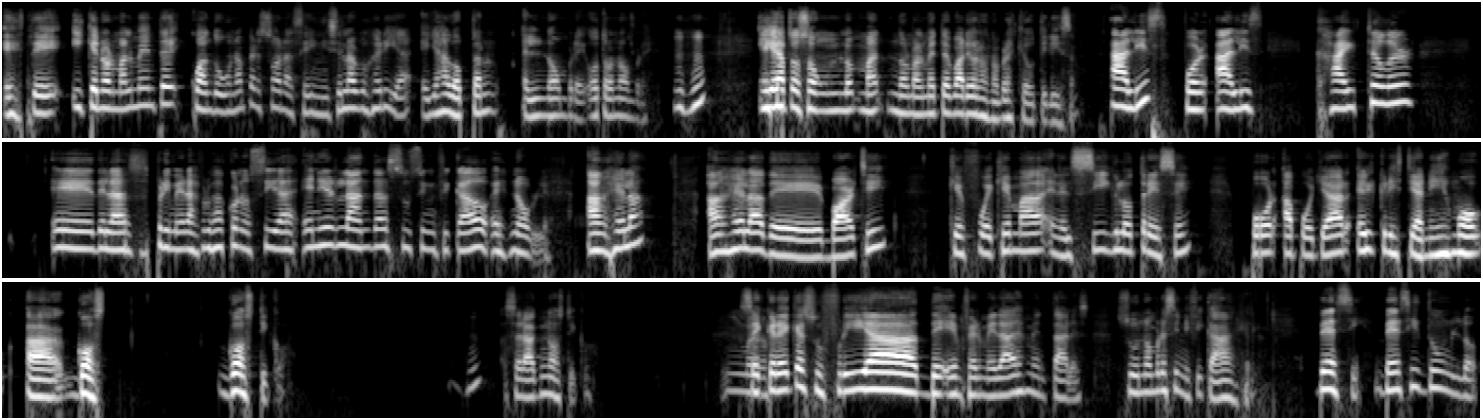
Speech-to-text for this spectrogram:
Este, y que normalmente cuando una persona se inicia en la brujería, ellas adoptan el nombre, otro nombre. Y Esta- estos son lo- ma- normalmente varios de los nombres que utilizan. Alice, por Alice Keiteler, eh, de las primeras brujas conocidas en Irlanda, su significado es noble. Ángela, Ángela de Barty, que fue quemada en el siglo XIII por apoyar el cristianismo gos- góstico. Será agnóstico. Mm, Se cree que sufría de enfermedades mentales. Su nombre significa ángel. Bessie, Bessie Dunlop,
